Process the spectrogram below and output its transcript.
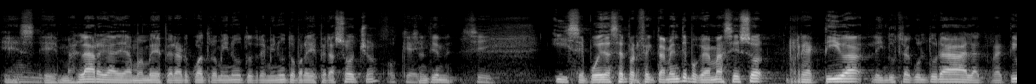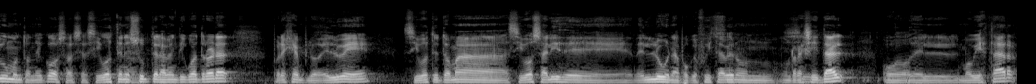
es, Mm. es más larga, digamos, en vez de esperar cuatro minutos, tres minutos, por ahí esperas ocho. Ok. ¿Se entiende? Sí. y se puede hacer perfectamente porque además eso reactiva la industria cultural, reactiva un montón de cosas. O sea, si vos tenés subte las 24 horas, por ejemplo, el B, si vos te tomás, si vos salís de, del Luna porque fuiste a ver un, un recital o del Movistar.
